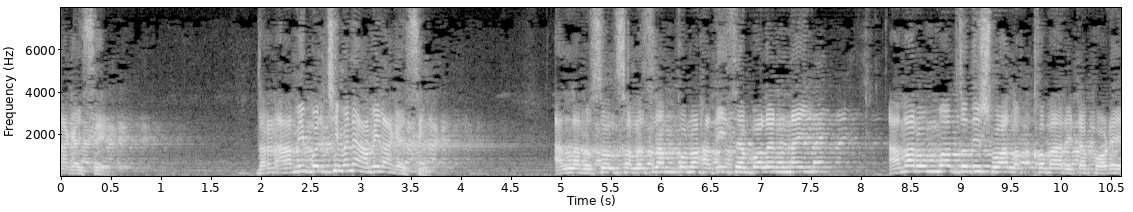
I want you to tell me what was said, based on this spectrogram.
লাগাইছে? ধরেন আমি বলছি মানে আমি লাগাইছি। আল্লাহ রসুল সাল্লাহাম কোন হাদিসে বলেন নাই আমার উম্মত যদি সোয়া লক্ষ বার এটা পড়ে,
